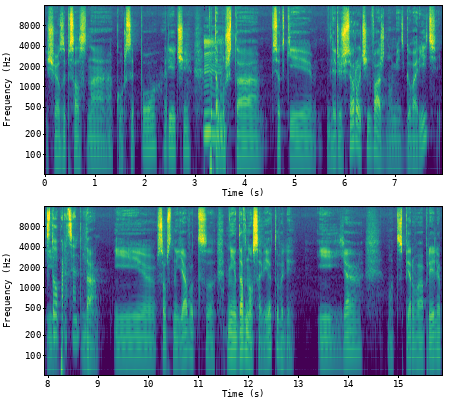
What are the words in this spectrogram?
еще записался на курсы по речи, потому что все-таки для режиссера очень важно уметь говорить. Сто процентов. да. И, собственно, я вот... э, Мне давно советовали, и я вот с 1 апреля...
